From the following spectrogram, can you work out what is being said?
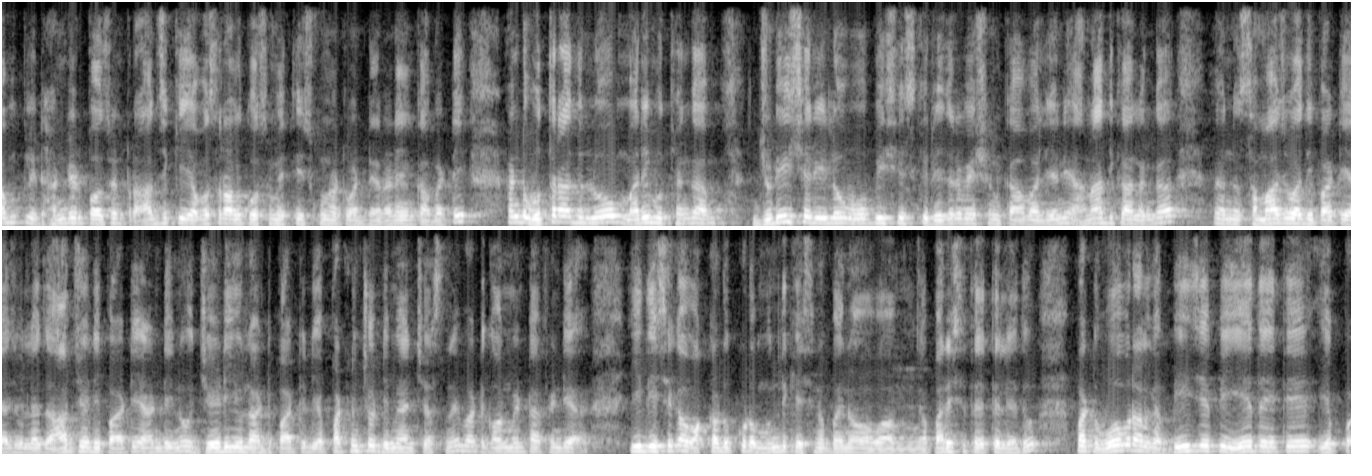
కంప్లీట్ హండ్రెడ్ పర్సెంట్ రాజకీయ అవసరాల కోసమే తీసుకున్నటువంటి నిర్ణయం కాబట్టి అండ్ ఉత్తరాదిలో మరీ ముఖ్యంగా జ్యుడిషియరీలో ఓబీసీస్కి రిజర్వేషన్ కావాలి అని అనాది కాలంగా Samajwadi party as well as RJD party and you know JDU లాంటి పార్టీలు ఎప్పటి నుంచో డిమాండ్ చేస్తున్నాయి. బట్ గవర్నమెంట్ ఆఫ్ ఇండియా ఈ దిశగా ఒక్కడికి కూడా ముందుకేసిన పైన పరిస్థితి అయితే లేదు. బట్ ఓవరాల్గా బీజేపీ ఏదైతే ఎప్ప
